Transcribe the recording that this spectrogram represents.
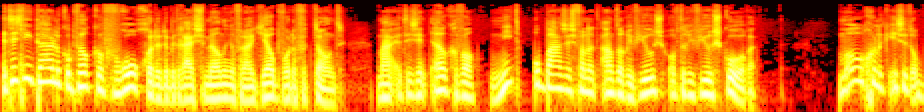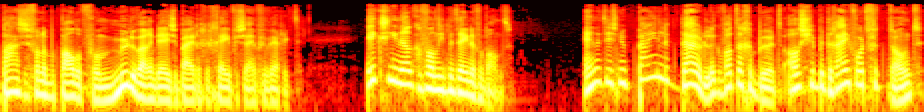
Het is niet duidelijk op welke volgorde de bedrijfsmeldingen vanuit Yelp worden vertoond, maar het is in elk geval niet op basis van het aantal reviews of de review score. Mogelijk is het op basis van een bepaalde formule waarin deze beide gegevens zijn verwerkt. Ik zie in elk geval niet meteen een verband. En het is nu pijnlijk duidelijk wat er gebeurt als je bedrijf wordt vertoond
